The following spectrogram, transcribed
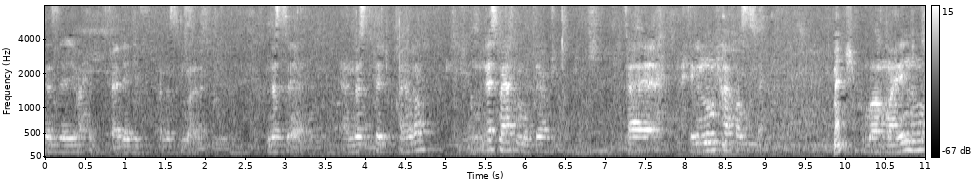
ناس زي واحد في اعدادي في ناس ناس يعني ناس في القاهرة وناس معايا في المنطقة مش. فمحتاجين لهم حاجة خاصة. ماشي. هم معلين إن هم.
